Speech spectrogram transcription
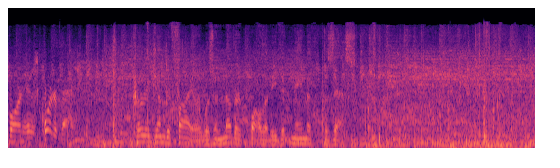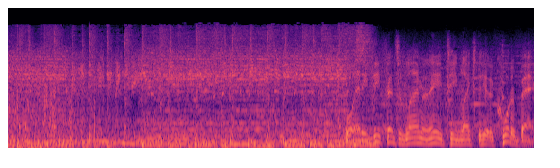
for in his quarterback. Courage under fire was another quality that Namath possessed. Well, any defensive lineman on any team likes to hit a quarterback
